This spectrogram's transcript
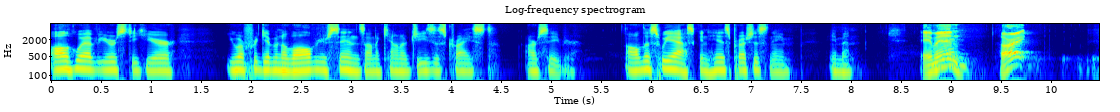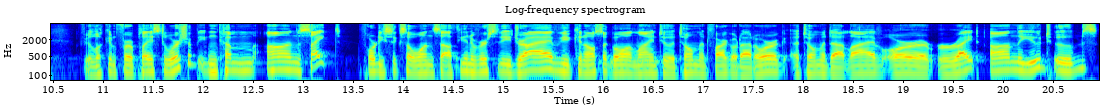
All who have ears to hear, you are forgiven of all of your sins on account of Jesus Christ, our Savior. All this we ask in His precious name. Amen. Amen. Amen. All right. If you're looking for a place to worship, you can come on site, 4601 South University Drive. You can also go online to atonementfargo.org, atonement.live, or right on the YouTubes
